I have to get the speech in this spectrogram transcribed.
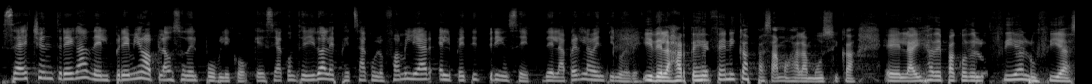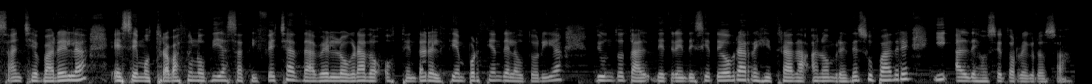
se ha hecho entrega del premio Aplauso del Público, que se ha concedido al espectáculo familiar El Petit Prince de la Perla 29. Y de las artes escénicas pasamos a la música. Eh, la hija de Paco de Lucía, Lucía Sánchez Varela, eh, se mostraba hace unos días satisfecha de haber logrado ostentar el 100% de la autoría de un total de 37 obras registradas a nombres de su padre y al de José Torregrosa.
